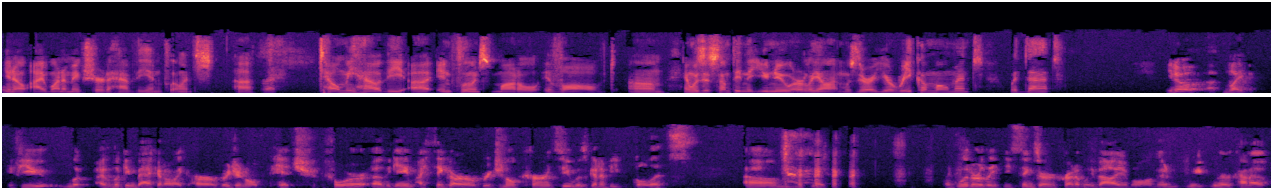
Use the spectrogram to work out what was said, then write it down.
you know, I want to make sure to have the influence. Uh, right. Tell me how the uh, influence model evolved, um, and was it something that you knew early on? Was there a eureka moment with that? You know, uh, like if you look, I'm looking back at our, like our original pitch for uh, the game. I think our original currency was going to be bullets. Um, like, like literally, these things are incredibly valuable, and then we, we were kind of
